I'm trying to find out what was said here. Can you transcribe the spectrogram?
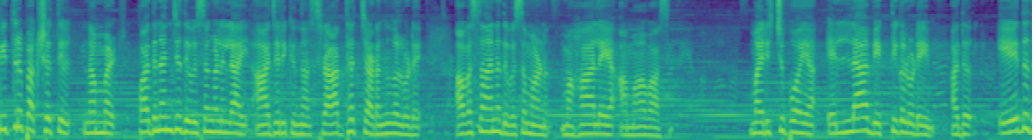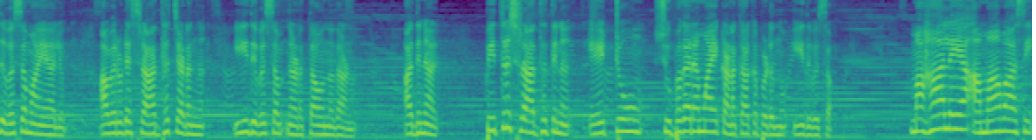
പിതൃപക്ഷത്തിൽ നമ്മൾ പതിനഞ്ച് ദിവസങ്ങളിലായി ആചരിക്കുന്ന ശ്രാദ്ധ ചടങ്ങുകളുടെ അവസാന ദിവസമാണ് മഹാലയ അമാവാസി. മരിച്ചുപോയ എല്ലാ വ്യക്തികളുടെയും അത് ഏത് ദിവസമായാലും അവരുടെ ശ്രാദ്ധ ചടങ്ങ് ഈ ദിവസം നടത്താവുന്നതാണ്. അതിനാൽ പിതൃശ്രാദ്ധത്തിന് ഏറ്റവും ശുഭകരമായി കണക്കാക്കപ്പെടുന്നു ഈ ദിവസം. മഹാലയ അമാവാസി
